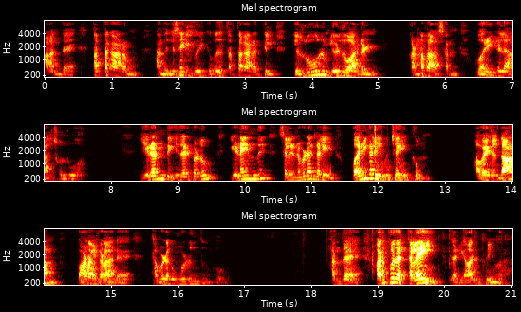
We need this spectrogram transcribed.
அந்த தத்தகாரம் அந்த இசையில் குறிக்கும் போது தத்தகாரத்தில் எல்லோரும் எழுதுவார்கள். கண்ணதாசன் வரிகளால் சொல்லுவார். இரண்டு இதழ்களும் இணைந்து சில நிமிடங்களில் வரிகளை உச்சரிக்கும். அவைகள்தான் பாடல்களாக தமிழகம் முழுந்தும் போகும். அந்த அற்புத கலை வேறு யாருக்குமே வராது.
